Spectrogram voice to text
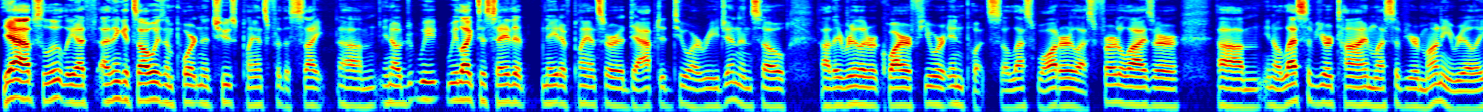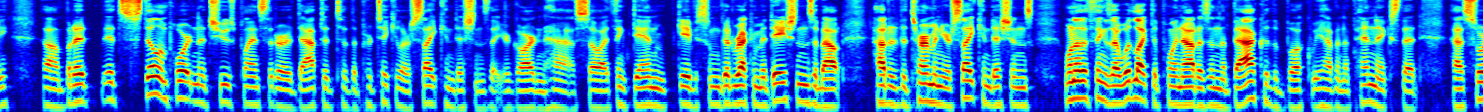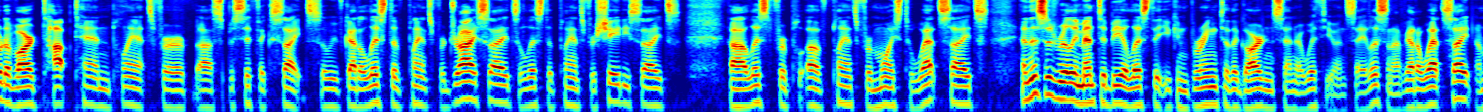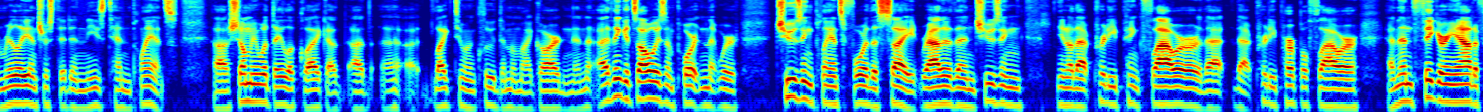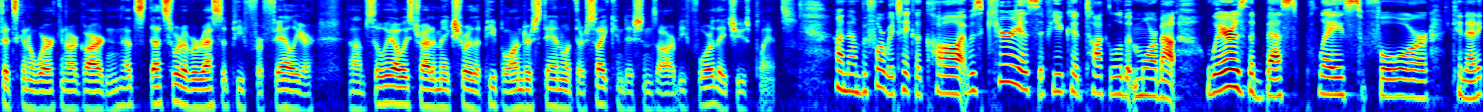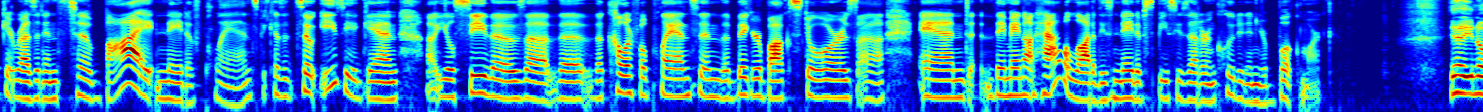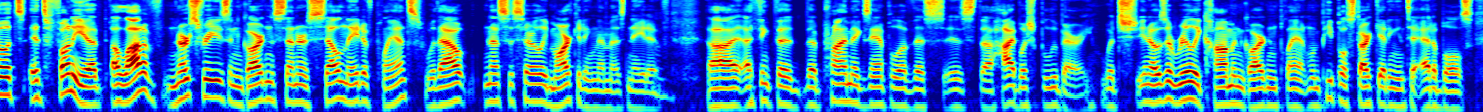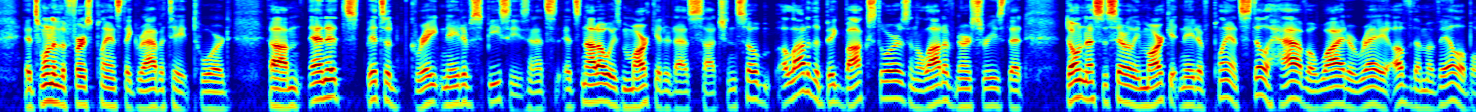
Yeah, absolutely. I, th- I think it's always important to choose plants for the site. Um, you know, we, we like to say that native plants are adapted to our region, and so uh, they really require fewer inputs. So less water, less fertilizer, um, you know, less of your time, less of your money, really. Um, but it, it's still important to choose plants that are adapted to the particular site conditions that your garden has. So I think Dan gave you some good recommendations about how to determine your site conditions. One of the things I would like to point out is in the back of the book, we have an appendix that has sort of our top 10 plants for uh, specific sites. So we've got a list of plants for dry sites, a list of plants for shady sites, a list for of plants for moist to wet sites. And this is really meant to be a list that you can bring to the garden center with you and say, listen, I've got a wet site. I'm really interested in these 10 plants. Uh, show me what they look like. I'd, I'd, I'd like to include them in my garden. And I think it's always important that we're choosing plants for the site rather than choosing, you know, that pretty pink flower or that, that pretty purple flower and then figuring out if it's going to work work in our garden. That's that's sort of a recipe for failure. Um, so we always try to make sure that people understand what their site conditions are before they choose plants. Uh, now, before we take a call, I was curious if you could talk a little bit more about where is the best place for Connecticut residents to buy native plants because it's so easy. Again, uh, you'll see those uh, the the colorful plants in the bigger box stores, uh, and they may not have a lot of these native species that are included in your book, Mark. Yeah, you know, it's it's funny. A, a, lot of nurseries and garden centers sell native plants without necessarily marketing them as native. Mm. Uh, I think the the prime example of this is the highbush blueberry, which you know is a really common garden plant. When people start getting into edibles, it's one of the first plants they gravitate toward, um, and it's it's a great native species, and it's it's not always marketed as such. And so, a lot of the big box stores and a lot of nurseries that don't necessarily market native plants still have a wide array of them available.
